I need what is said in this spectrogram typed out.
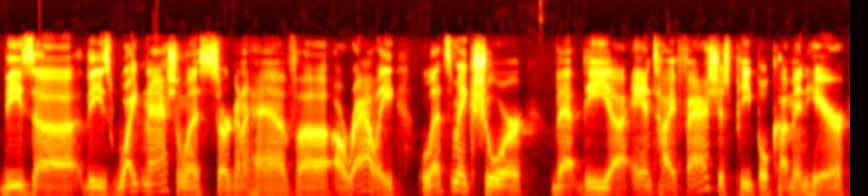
these uh, these white nationalists are going to have uh, a rally. Let's make sure that the uh, anti-fascist people come in here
